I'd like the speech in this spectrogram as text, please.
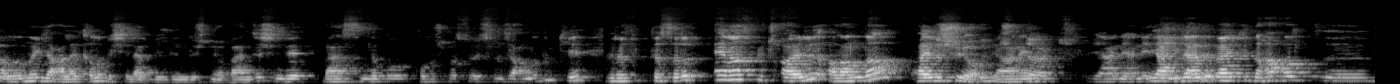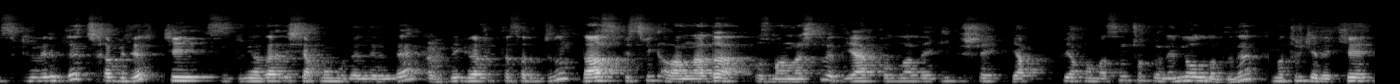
alanıyla alakalı bir şeyler bildiğini düşünüyor bence. Şimdi ben sizinle bu konuşma süresince anladım ki grafik tasarım en az 3 ayrı alanda ayrışıyor. 3, yani 4 yani hani yani ileride belki daha alt e, disiplinleri bile çıkabilir ki siz dünyada iş yapma modellerinde Evet. bir grafik tasarımcının daha spesifik alanlarda uzmanlaştı ve diğer konularla ilgili bir şey yap yapmamasının çok önemli olmadığını ama Türkiye'deki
